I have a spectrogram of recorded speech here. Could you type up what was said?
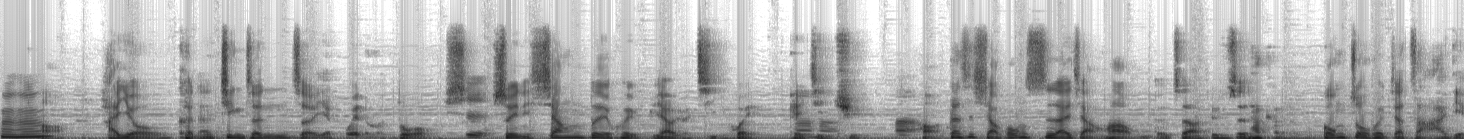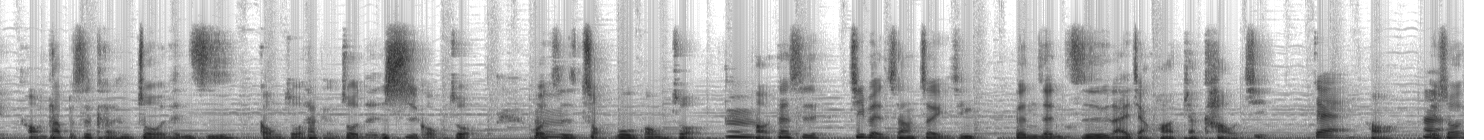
嗯哼，好，还有可能竞争者也不会那么多，是，所以你相对会比较有机会可以进去，嗯，好。但是小公司来讲的话，我们都知道，就是他可能工作会比较杂一点，哦，他不是可能做人资工作，他可能做人事工作或者是总务工作，嗯，好。但是基本上这已经跟人资来讲的话比较靠近。对，好，比如说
